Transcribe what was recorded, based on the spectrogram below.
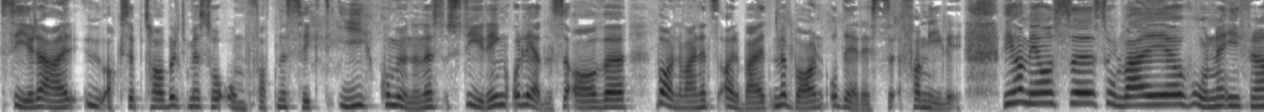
sier det er uakseptabelt med så omfattende svikt i kommunenes styring og ledelse av barnevernets arbeid med barn og deres familier. Vi har med oss Solveig Horne fra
